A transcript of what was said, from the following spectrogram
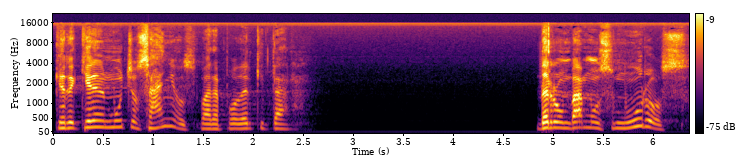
que requieren muchos años para poder quitar. Derrumbamos muros,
